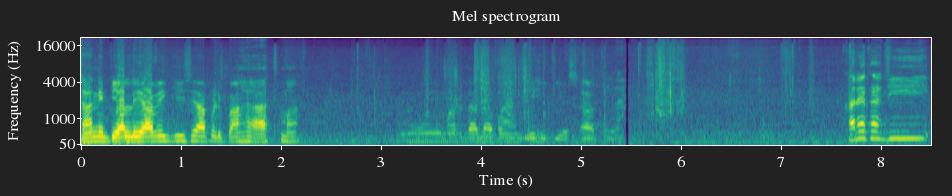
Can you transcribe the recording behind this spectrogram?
સાની પ્યાલી આવી ગઈ છે આપણી પાસે હાથમાં. હું મારા દાદા પાસે બેસી ગયો સા પેલા. ખરેખર જી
